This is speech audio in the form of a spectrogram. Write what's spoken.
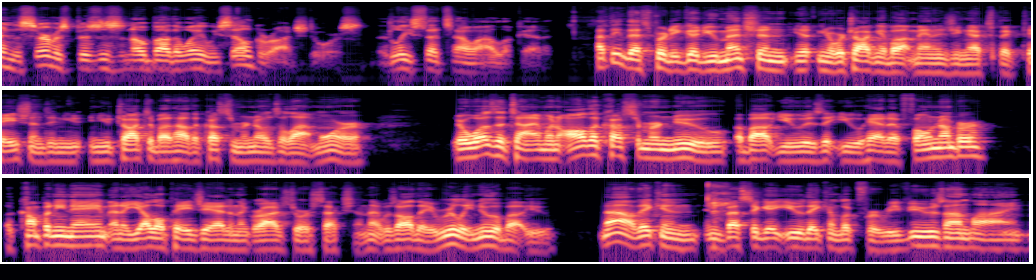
in the service business and oh, by the way, we sell garage doors. At least that's how I look at it. I think that's pretty good. You mentioned, you know, we're talking about managing expectations, and you and you talked about how the customer knows a lot more. There was a time when all the customer knew about you is that you had a phone number, a company name, and a yellow page ad in the garage door section. That was all they really knew about you. Now they can investigate you. They can look for reviews online.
